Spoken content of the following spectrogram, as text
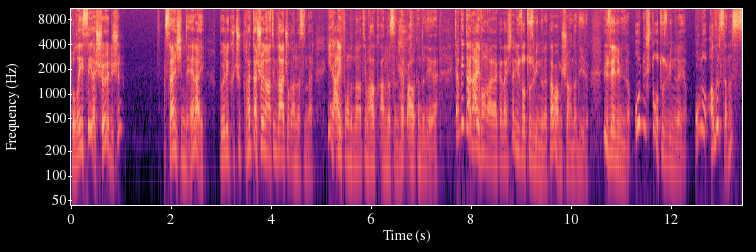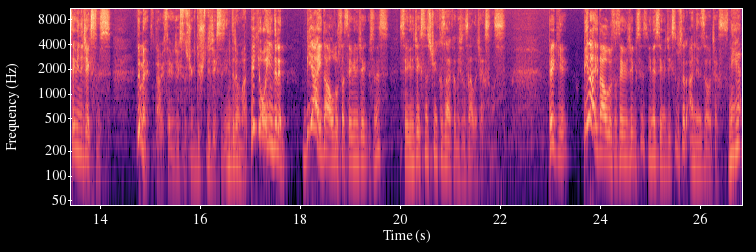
dolayısıyla şöyle düşün. Sen şimdi her ay böyle küçük hatta şöyle anlatayım daha çok anlasınlar. Yine iPhone'dan anlatayım halk anlasın. Hep halkında değil. Ya bir tane iPhone var arkadaşlar 130 bin lira tamam mı şu anda diyelim. 150 bin lira. O düştü 30 bin liraya. Onu alırsanız sevineceksiniz. Değil mi? Tabii sevineceksiniz çünkü düştü diyeceksiniz. indirim var. Peki o indirim bir ay daha olursa sevinecek misiniz? Sevineceksiniz çünkü kız arkadaşınızı alacaksınız. Peki bir ay daha olursa sevinecek misiniz? Yine sevineceksiniz. Bu sefer annenizi alacaksınız. Niye?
